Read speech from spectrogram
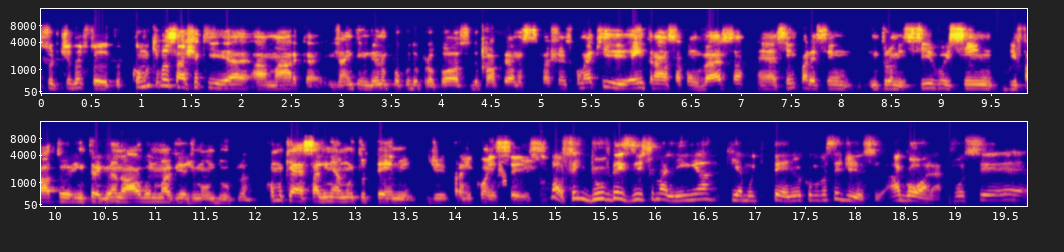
surtido efeito. Como que você acha que é a marca, já entendendo um pouco do propósito, do papel nessas paixões, como é que entra nessa conversa é, sem parecer intromissivo e sim, de fato, entregando algo numa via de mão dupla? Como que é essa linha muito tênue para reconhecer isso? Não, sem dúvida existe uma linha que é muito tênue, como você disse. Agora, você,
